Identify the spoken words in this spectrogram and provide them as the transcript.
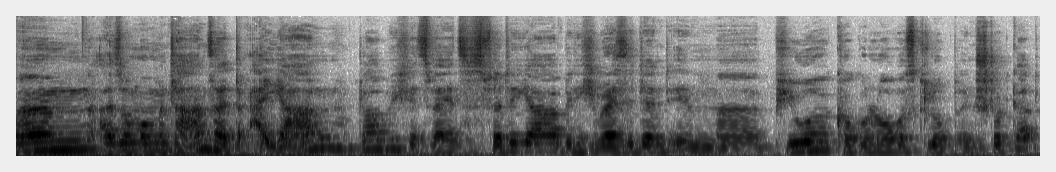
Ähm, also momentan seit drei Jahren, glaube ich, jetzt wäre jetzt das vierte Jahr, bin ich Resident im äh, Pure Cocolores Club in Stuttgart.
